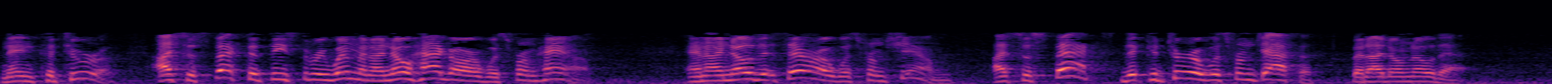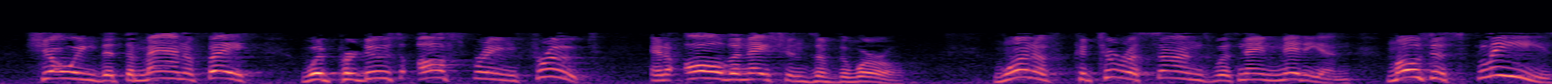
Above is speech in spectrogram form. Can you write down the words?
named Keturah. I suspect that these three women, I know Hagar was from Ham, and I know that Sarah was from Shem. I suspect that Keturah was from Japheth, but I don't know that. Showing that the man of faith would produce offspring, fruit, in all the nations of the world. One of Keturah's sons was named Midian. Moses flees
